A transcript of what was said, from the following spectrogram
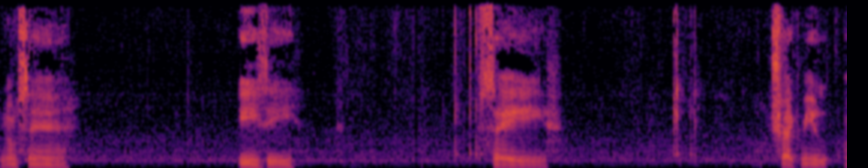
You know what I'm saying? Easy. Save. Track mute. Uh,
